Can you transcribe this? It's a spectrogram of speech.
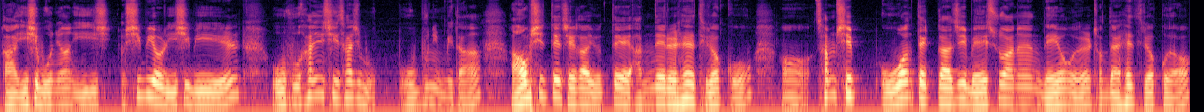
아 25년 20, 12월 22일 오후 1시 45분입니다. 9시 때 제가 이때 안내를 해드렸고 어 35원대까지 매수하는 내용을 전달해 드렸고요.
